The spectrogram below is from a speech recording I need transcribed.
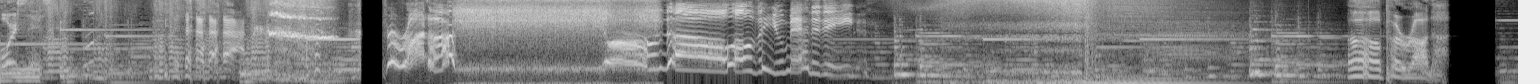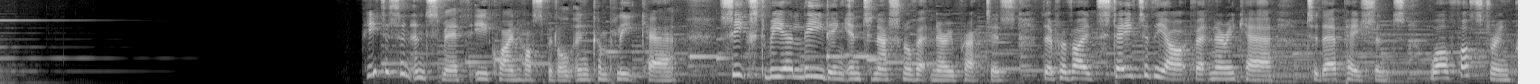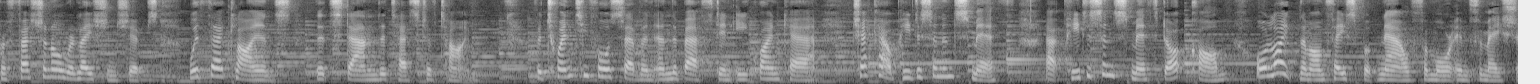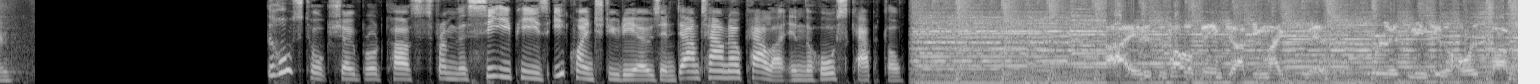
Horses. Piranha! Oh no! All the humanity! Oh, piranha. Peterson and Smith Equine Hospital and Complete Care seeks to be a leading international veterinary practice that provides state of the art veterinary care to their patients while fostering professional relationships with their clients that stand the test of time. For 24 7 and the best in equine care, check out Peterson and Smith at petersonsmith.com or like them on Facebook now for more information. The Horse Talk Show broadcasts from the CEP's Equine Studios in downtown Ocala in the horse capital. Hi, this is Hall of Fame jockey Mike Smith. We're listening to the Horse Talk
